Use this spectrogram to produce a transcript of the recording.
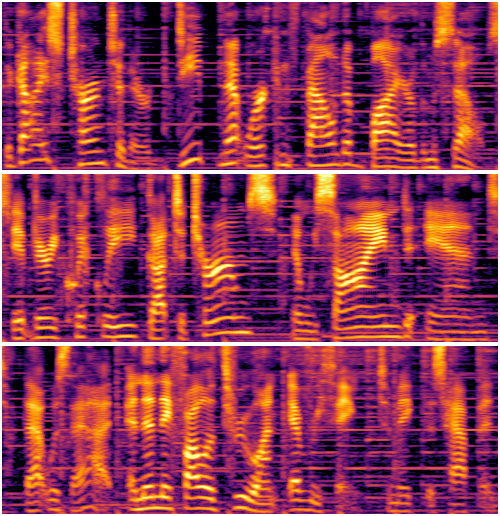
the guys turned to their deep network and found a buyer themselves. It very quickly got to terms and we signed, and that was that. And then they followed through on everything to make this happen.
